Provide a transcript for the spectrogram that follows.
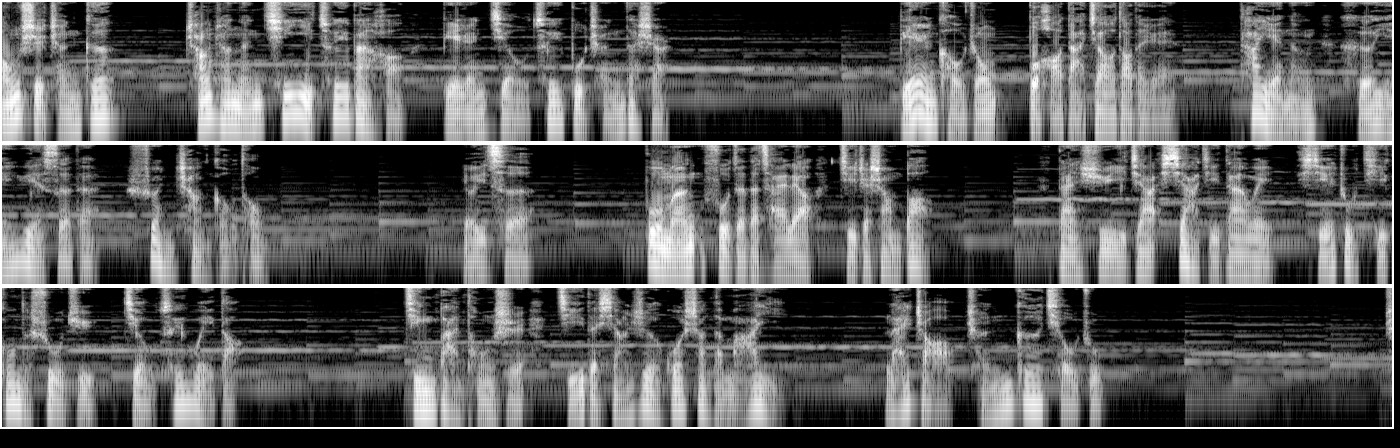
同事陈哥，常常能轻易催办好别人久催不成的事儿。别人口中不好打交道的人，他也能和颜悦色的顺畅沟通。有一次，部门负责的材料急着上报，但需一家下级单位协助提供的数据久催未到。经办同事急得像热锅上的蚂蚁，来找陈哥求助。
